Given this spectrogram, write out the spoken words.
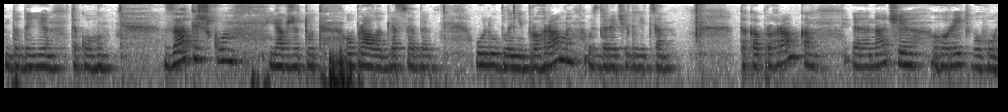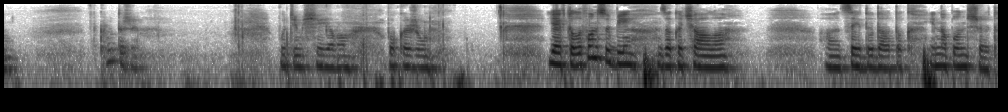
додає такого затишку. Я вже тут обрала для себе улюблені програми. Ось, до речі, дивіться, така програмка, е, наче горить вогонь. Круто же. Потім ще я вам покажу. Я і в телефон собі закачала цей додаток і на планшет.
